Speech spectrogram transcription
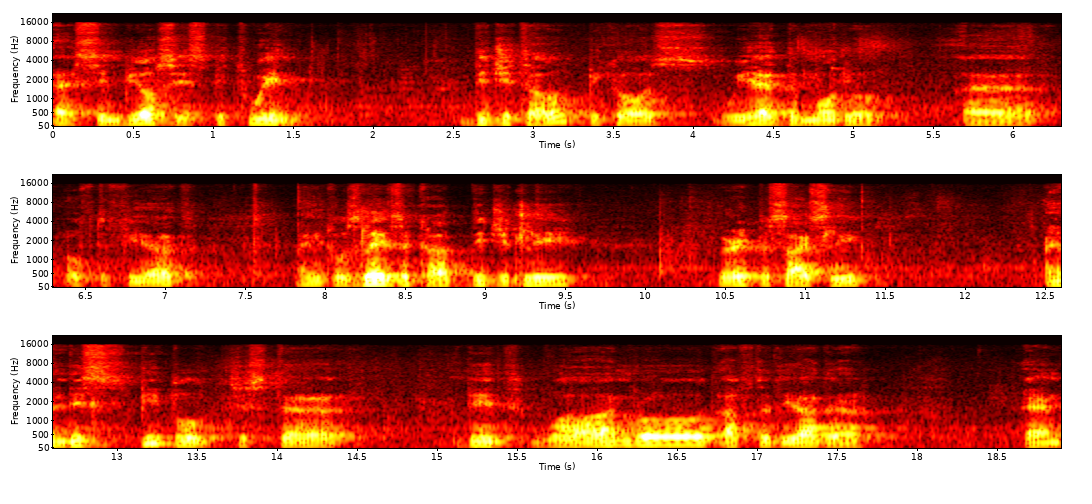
a symbiosis between digital, because we had the model uh, of the Fiat, and it was laser cut digitally, very precisely. And these people just uh, did one road after the other, and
